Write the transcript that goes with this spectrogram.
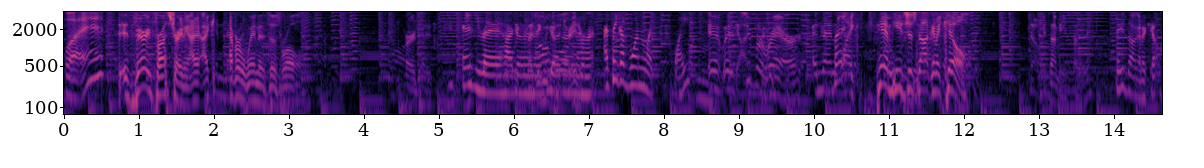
What? It's very frustrating. I, I can never win as this role. Hard. It's very hard to win. I think we got believe it or traitor. not. I think I've won like twice. It- it's super rare. And then But- like him, he's just not gonna kill. No, it's not me. It's not me. He's not gonna kill.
